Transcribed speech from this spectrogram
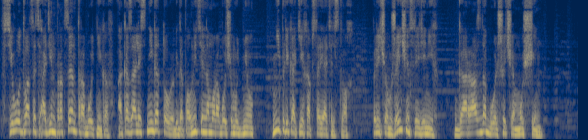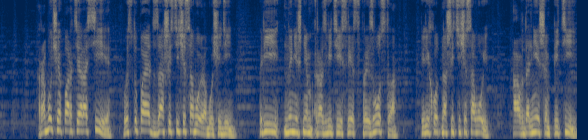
Всего 21% работников оказались не готовы к дополнительному рабочему дню ни при каких обстоятельствах. Причем женщин среди них гораздо больше, чем мужчин. Рабочая партия России выступает за шестичасовой рабочий день. При нынешнем развитии средств производства переход на шестичасовой, а в дальнейшем пяти-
